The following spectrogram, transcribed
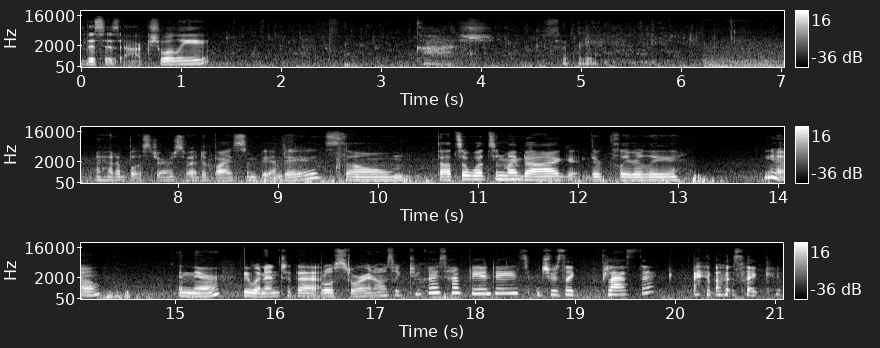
This is actually, gosh, so pretty. I had a blister, so I had to buy some band-aids. So that's a what's in my bag. They're clearly, you know, in there. We went into the little store and I was like, do you guys have band-aids? And she was like, plastic? And I was like,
